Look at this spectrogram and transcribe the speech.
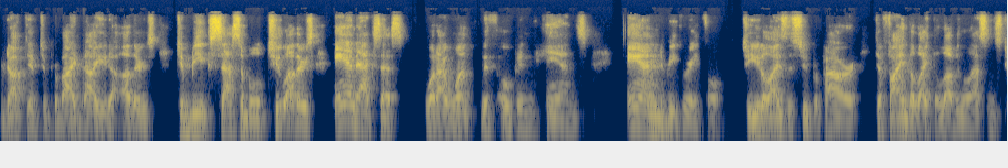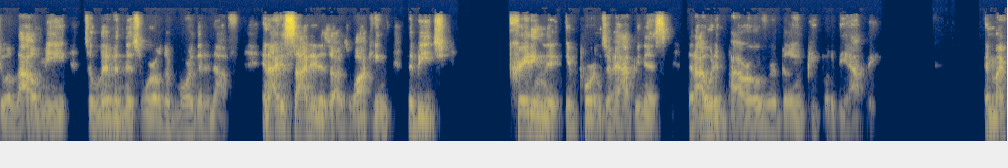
productive, to provide value to others, to be accessible to others, and access what I want with open hands, and be grateful, to utilize the superpower, to find the light, the love, and the lessons to allow me to live in this world of more than enough. And I decided as I was walking the beach, creating the importance of happiness, that I would empower over a billion people to be happy. And my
